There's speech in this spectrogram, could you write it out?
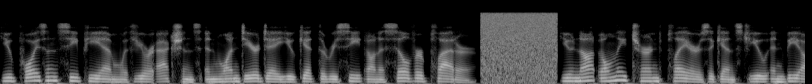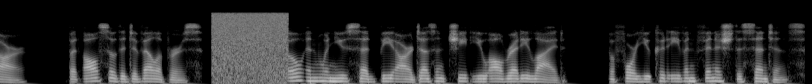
You poison CPM with your actions and one dear day you get the receipt on a silver platter. You not only turned players against you and BR, but also the developers. Oh and when you said BR doesn't cheat you already lied, before you could even finish the sentence.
